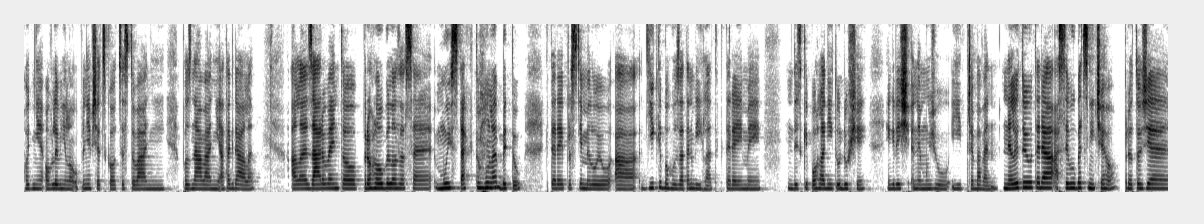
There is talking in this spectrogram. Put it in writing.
hodně ovlivnilo úplně všecko, cestování, poznávání a tak dále. Ale zároveň to prohloubilo zase můj vztah k tomuhle bytu, který prostě miluju a díky bohu za ten výhled, který mi vždycky pohladí tu duši, i když nemůžu jít třeba ven. Nelituju teda asi vůbec ničeho, protože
